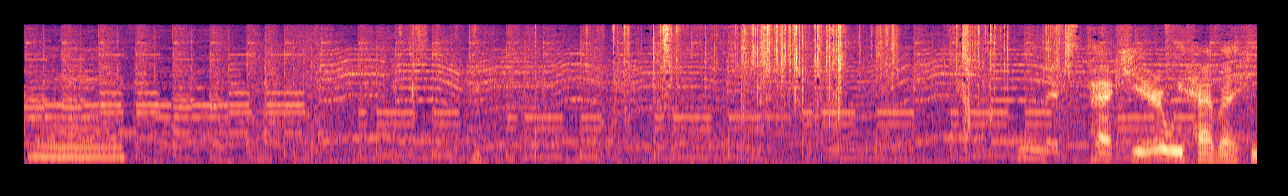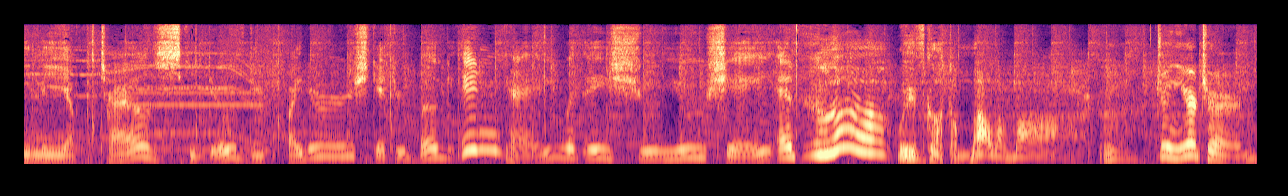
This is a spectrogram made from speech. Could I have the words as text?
Mm. Next pack here, we have a Helioptile, Skiddo, Duke Fighter, Scatterbug, Inkay with a Shuyushay, and oh, we've got the Malamar. During your turn,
